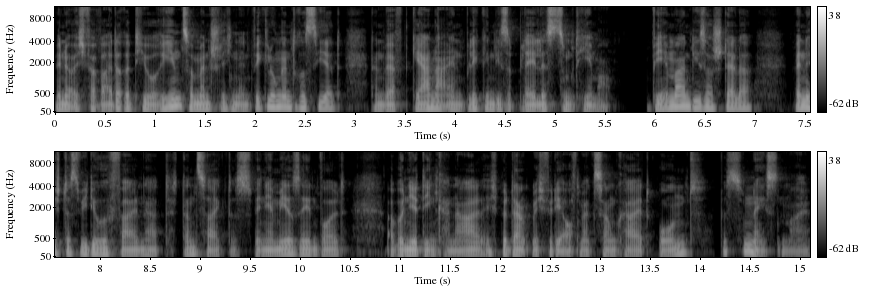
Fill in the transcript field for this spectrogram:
Wenn ihr euch für weitere Theorien zur menschlichen Entwicklung interessiert, dann werft gerne einen Blick in diese Playlist zum Thema. Wie immer an dieser Stelle, wenn euch das Video gefallen hat, dann zeigt es. Wenn ihr mehr sehen wollt, abonniert den Kanal. Ich bedanke mich für die Aufmerksamkeit und bis zum nächsten Mal.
